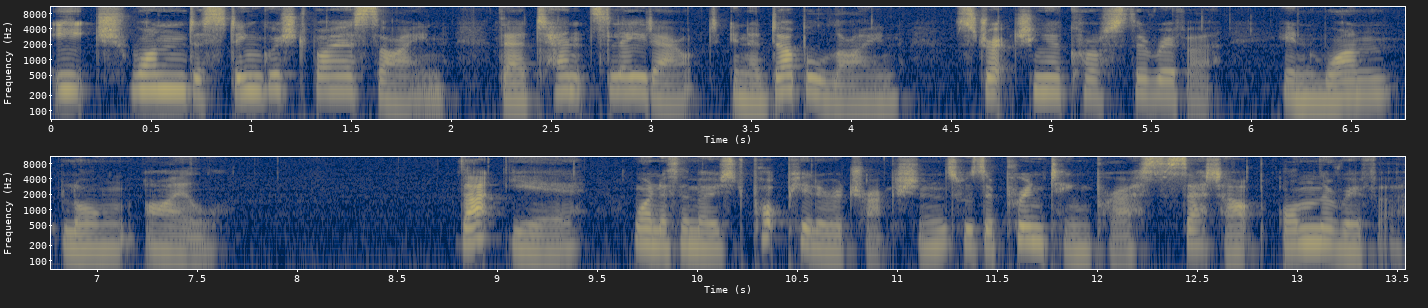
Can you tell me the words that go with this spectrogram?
each one distinguished by a sign, their tents laid out in a double line stretching across the river in one long aisle. That year, one of the most popular attractions was a printing press set up on the river,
